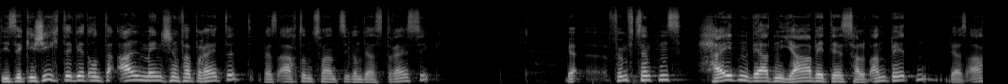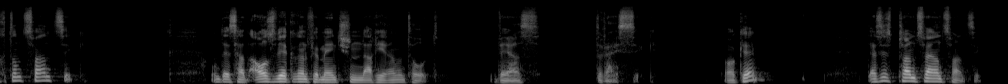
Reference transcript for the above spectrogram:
Diese Geschichte wird unter allen Menschen verbreitet, Vers 28 und Vers 30. 15. Heiden werden Jahwe deshalb anbeten, Vers 28. Und es hat Auswirkungen für Menschen nach ihrem Tod, Vers 30. Okay? Das ist Psalm 22.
